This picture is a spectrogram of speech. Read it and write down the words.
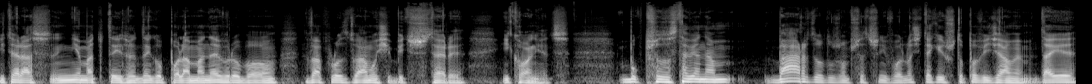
i teraz nie ma tutaj żadnego pola manewru, bo 2 plus 2 musi być 4 i koniec. Bóg pozostawia nam bardzo dużą przestrzeń wolności, tak jak już to powiedziałem, daje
